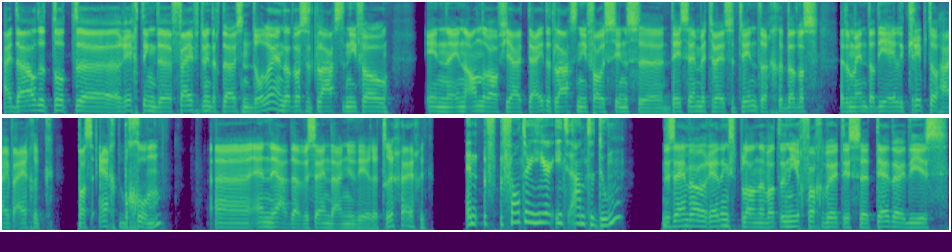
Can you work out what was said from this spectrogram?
hij daalde tot eh, richting de 25.000 dollar. En dat was het laagste niveau in, in anderhalf jaar tijd. Het laagste niveau sinds december 2020. Dat was het moment dat die hele crypto-hype eigenlijk pas echt begon. En ja, we zijn daar nu weer terug eigenlijk. En valt er hier iets aan te doen? Er zijn wel reddingsplannen. Wat in ieder geval gebeurt is, eh Tether die is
